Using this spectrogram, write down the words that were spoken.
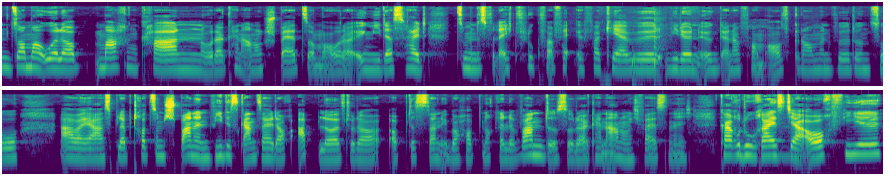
einen Sommerurlaub machen kann oder keine Ahnung, Spätsommer oder irgendwie, dass halt zumindest vielleicht Flugverkehr wi- wieder in irgendeiner Form aufgenommen wird und so. Aber ja, es bleibt trotzdem spannend, wie das Ganze halt auch abläuft oder ob das dann überhaupt noch relevant ist oder keine Ahnung, ich weiß nicht. Caro, du reist ja auch viel.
